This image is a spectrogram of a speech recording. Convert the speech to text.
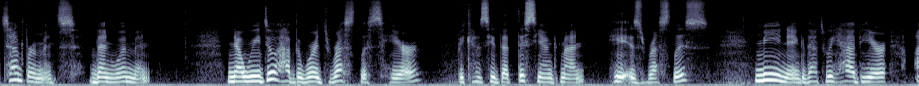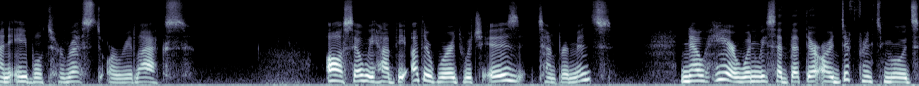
temperaments than women. Now we do have the word restless here. We can see that this young man, he is restless, meaning that we have here unable to rest or relax. Also, we have the other word, which is temperaments. Now here, when we said that there are different moods,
